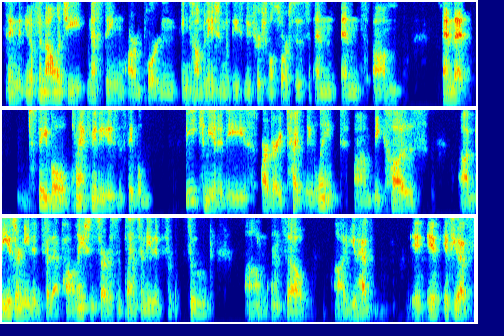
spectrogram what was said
saying that you know phenology, nesting are important in combination with these nutritional sources, and and um, and that stable plant communities and stable bee communities are very tightly linked um, because uh, bees are needed for that pollination service and plants are needed for the food. Um, and so uh, you have, if, if you have,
